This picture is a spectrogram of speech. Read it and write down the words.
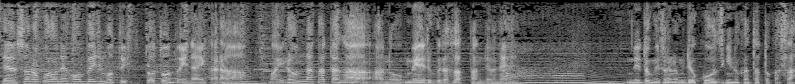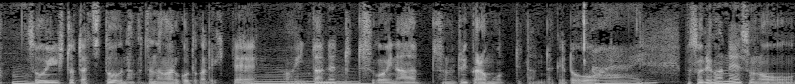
でその頃ねホームページ持ってる人ってほとんどいないから、うん。まあ、いろんな方があのメールくださったんだよねで特にその旅行好きの方とかさ、うん。そういう人たちとなんかつながることができて、うん。まあインターネットってすごいなってその時から思ってたんだけど、はい。それがねその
